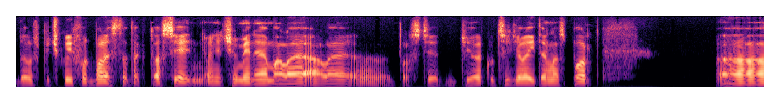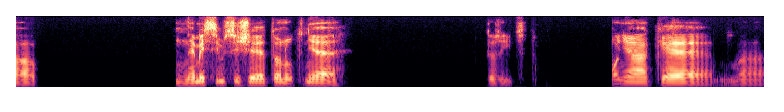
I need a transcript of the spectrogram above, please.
byl špičkový fotbalista, tak to asi je o něčem jiném, ale, ale uh, prostě kluci dělají tenhle sport. Uh, nemyslím si, že je to nutně, to říct, o nějaké uh,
